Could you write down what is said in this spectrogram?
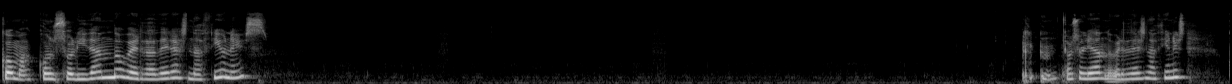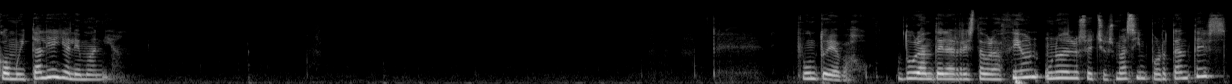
coma, consolidando verdaderas naciones, consolidando verdaderas naciones como Italia y Alemania. Punto y abajo. Durante la restauración, uno de los hechos más importantes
